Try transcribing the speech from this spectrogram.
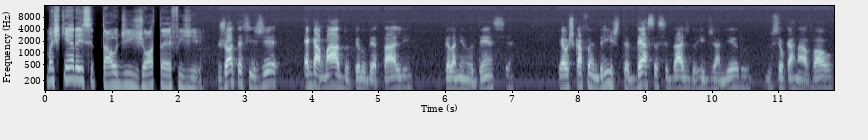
Mas quem era esse tal de JFG? JFG é gamado pelo detalhe, pela minudência, é o escafandrista dessa cidade do Rio de Janeiro do seu carnaval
